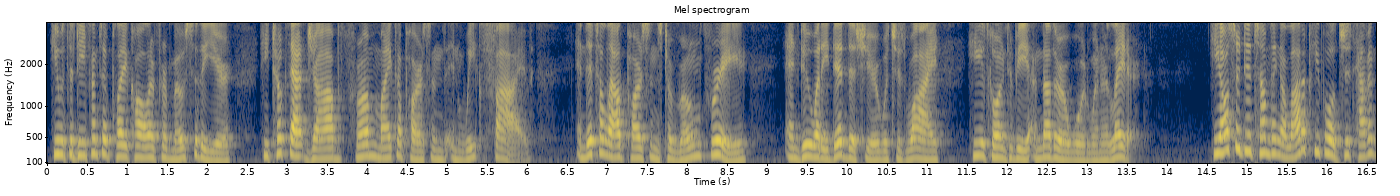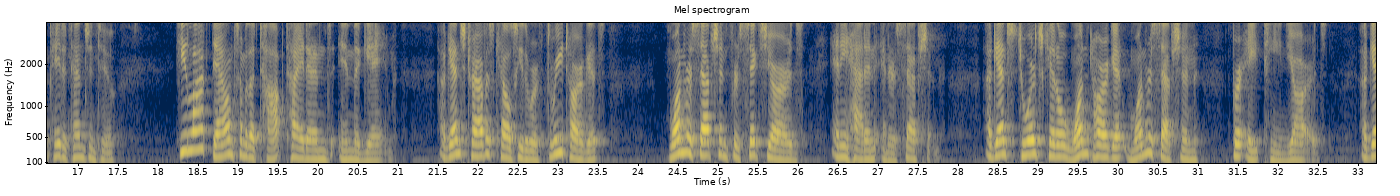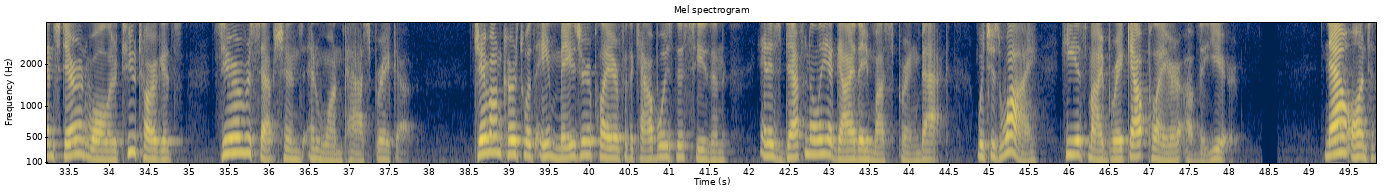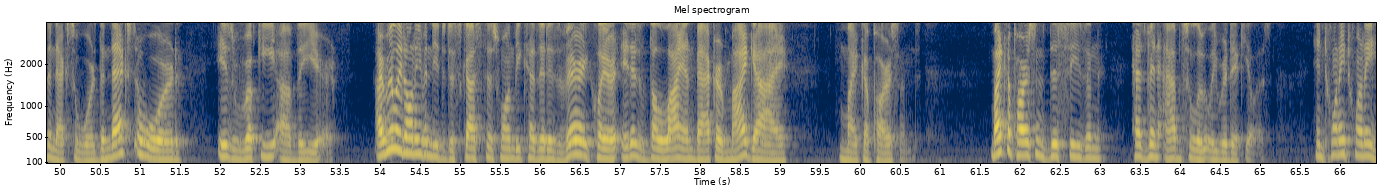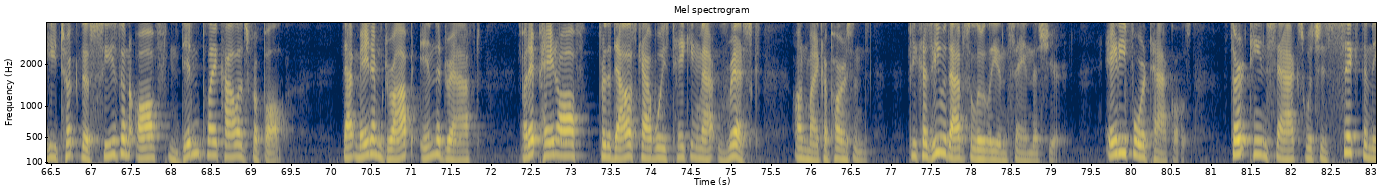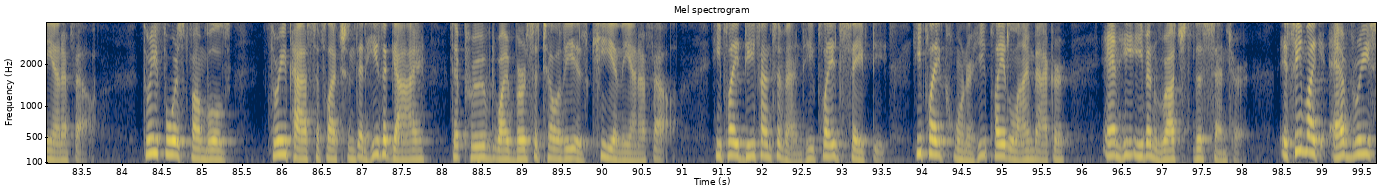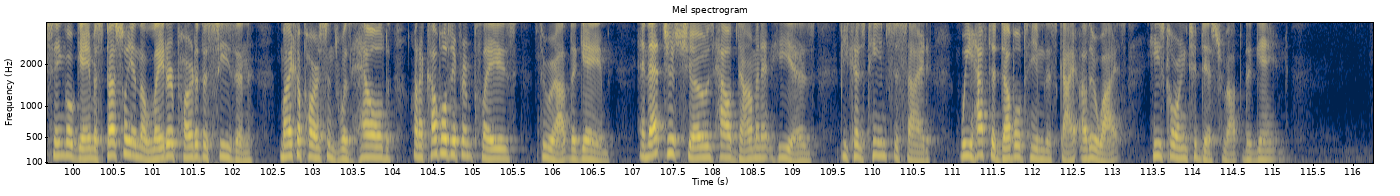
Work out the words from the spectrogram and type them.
He was the defensive play caller for most of the year. He took that job from Micah Parsons in week five and this allowed Parsons to roam free and do what he did this year, which is why he is going to be another award winner later. He also did something a lot of people just haven't paid attention to. He locked down some of the top tight ends in the game. Against Travis Kelce, there were three targets, one reception for six yards, and he had an interception. Against George Kittle, one target, one reception for 18 yards. Against Darren Waller, two targets, zero receptions, and one pass breakup. Jayron Kearse was a major player for the Cowboys this season and is definitely a guy they must bring back, which is why he is my breakout player of the year. Now, on to the next award. The next award is Rookie of the Year. I really don't even need to discuss this one because it is very clear it is the linebacker, my guy, Micah Parsons. Micah Parsons this season has been absolutely ridiculous. In 2020, he took the season off and didn't play college football. That made him drop in the draft, but it paid off for the Dallas Cowboys taking that risk on Micah Parsons because he was absolutely insane this year. 84 tackles, 13 sacks, which is sixth in the NFL, three forced fumbles, three pass deflections, and he's a guy that proved why versatility is key in the NFL. He played defensive end, he played safety, he played corner, he played linebacker, and he even rushed the center. It seemed like every single game, especially in the later part of the season, Micah Parsons was held on a couple different plays throughout the game. And that just shows how dominant he is because teams decide we have to double team this guy, otherwise, he's going to disrupt the game.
